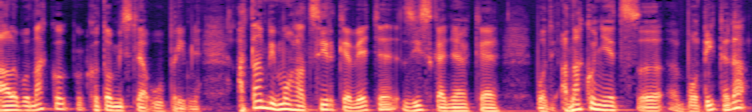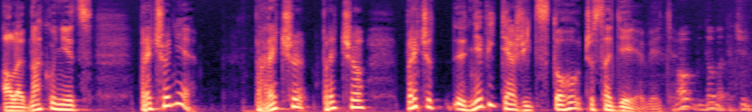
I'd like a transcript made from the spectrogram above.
alebo nakoľko to myslia úprimne. A tam by mohla círke, viete, získať nejaké body. A nakoniec e, body teda, ale nakoniec, prečo nie? Prečo, prečo, prečo nevyťažiť z toho, čo sa deje, viete? No, dobre, či,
